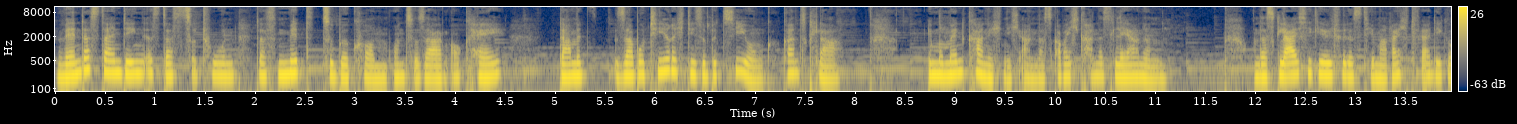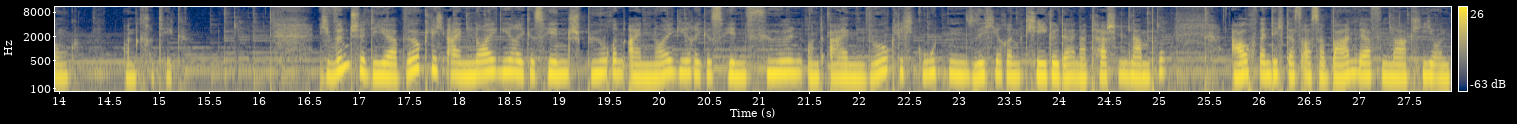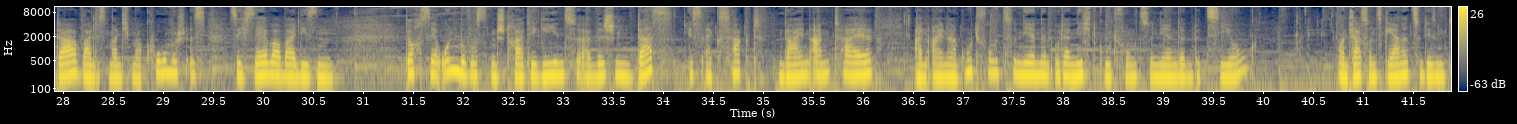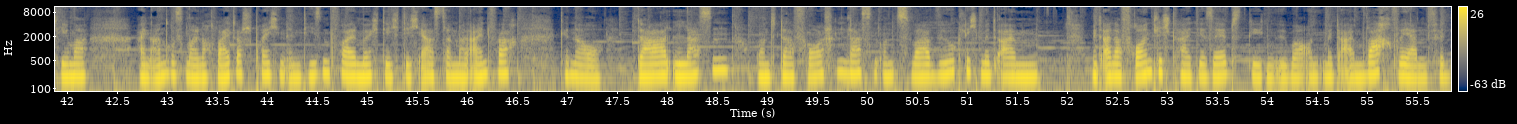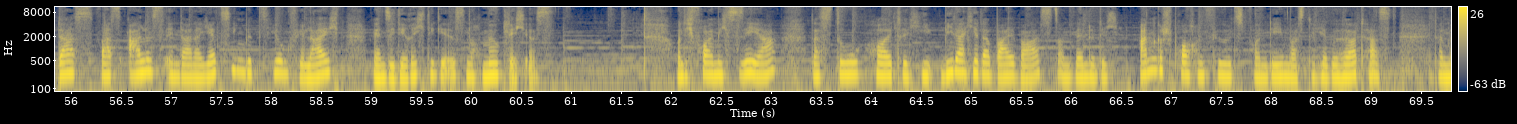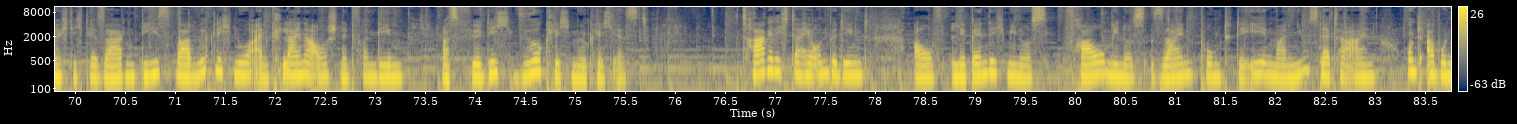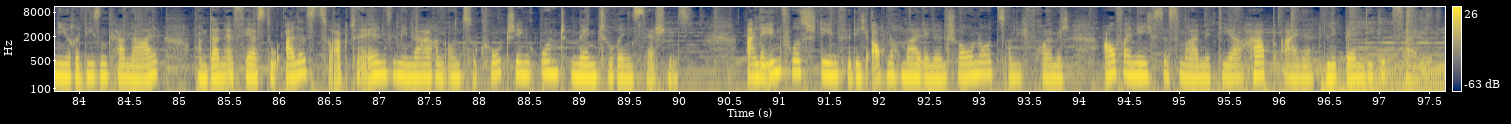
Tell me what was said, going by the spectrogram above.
Wenn das dein Ding ist, das zu tun, das mitzubekommen und zu sagen, okay, damit sabotiere ich diese Beziehung, ganz klar. Im Moment kann ich nicht anders, aber ich kann es lernen. Und das Gleiche gilt für das Thema Rechtfertigung und Kritik. Ich wünsche dir wirklich ein neugieriges Hinspüren, ein neugieriges Hinfühlen und einen wirklich guten, sicheren Kegel deiner Taschenlampe. Auch wenn dich das aus der Bahn werfen mag hier und da, weil es manchmal komisch ist, sich selber bei diesen doch sehr unbewussten Strategien zu erwischen, das ist exakt dein Anteil an einer gut funktionierenden oder nicht gut funktionierenden Beziehung. Und lass uns gerne zu diesem Thema ein anderes Mal noch weitersprechen. In diesem Fall möchte ich dich erst einmal einfach genau da lassen und da forschen lassen und zwar wirklich mit einem mit einer Freundlichkeit dir selbst gegenüber und mit einem Wachwerden für das, was alles in deiner jetzigen Beziehung vielleicht, wenn sie die richtige ist, noch möglich ist. Und ich freue mich sehr, dass du heute hier, wieder hier dabei warst. Und wenn du dich angesprochen fühlst von dem, was du hier gehört hast, dann möchte ich dir sagen, dies war wirklich nur ein kleiner Ausschnitt von dem, was für dich wirklich möglich ist. Trage dich daher unbedingt auf lebendig-frau-sein.de in meinen Newsletter ein und abonniere diesen Kanal und dann erfährst du alles zu aktuellen Seminaren und zu Coaching und Mentoring Sessions. Alle Infos stehen für dich auch nochmal in den Show Notes und ich freue mich auf ein nächstes Mal mit dir. Hab eine lebendige Zeit.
